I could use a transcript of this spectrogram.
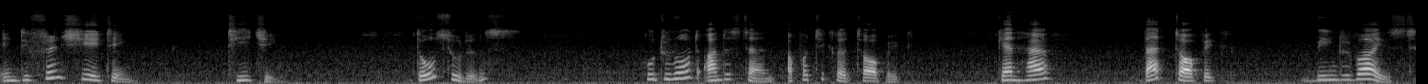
In differentiating teaching those students who do not understand a particular topic can have that topic being revised.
